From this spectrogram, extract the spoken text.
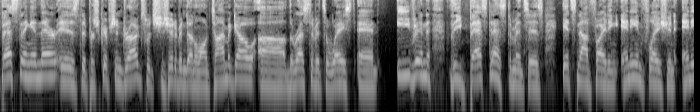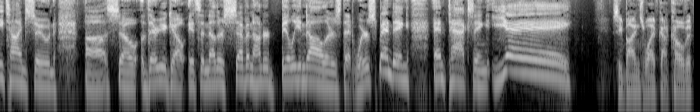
Best thing in there is the prescription drugs, which should have been done a long time ago. Uh, the rest of it's a waste. And even the best estimates is it's not fighting any inflation anytime soon. Uh, so there you go. It's another $700 billion that we're spending and taxing. Yay! See, Biden's wife got COVID.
